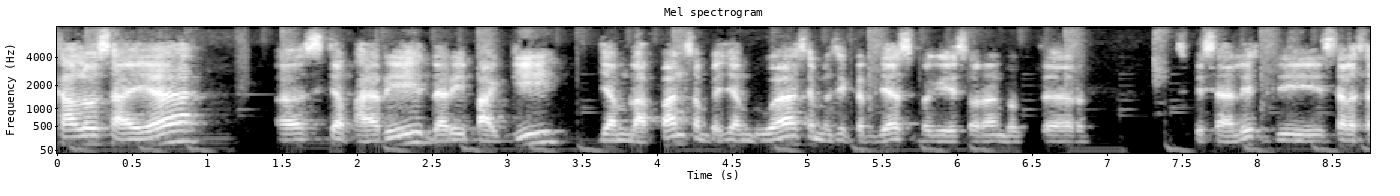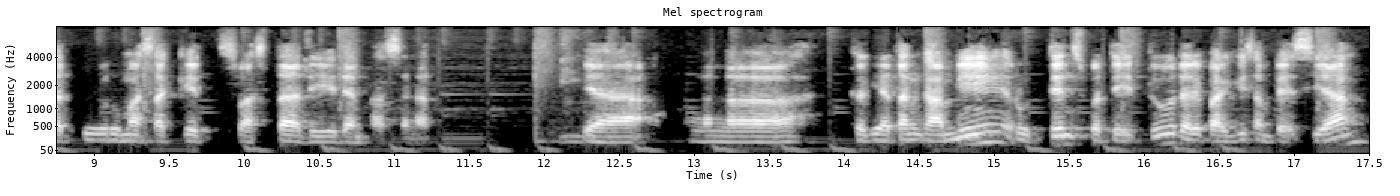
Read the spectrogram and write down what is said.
kalau saya uh, setiap hari dari pagi jam 8 sampai jam 2 saya masih kerja sebagai seorang dokter spesialis di salah satu rumah sakit swasta di Denpasar. Ya, uh, kegiatan kami rutin seperti itu dari pagi sampai siang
